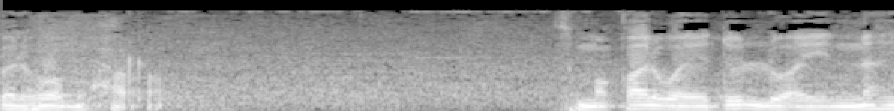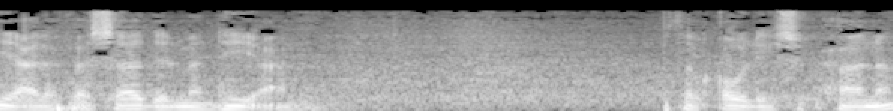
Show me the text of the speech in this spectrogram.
بل هو محرم. ثم قال ويدل أي النهي على فساد المنهي عنه. مثل قوله سبحانه.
